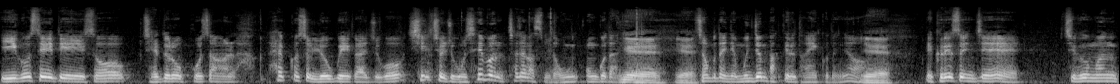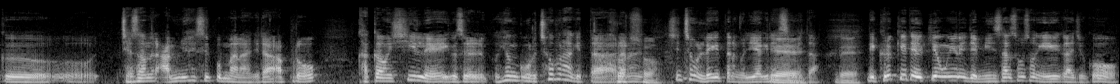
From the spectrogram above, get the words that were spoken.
이것에 대해서 제대로 보상을 하- 할 것을 요구해 가지고 신일철 죽음을 세번 찾아갔습니다. 온, 온고단에. 예, 예. 전부 다 이제 문전 박대를 당했거든요. 예. 네, 그래서 이제 지금은 그 어, 재산을 압류했을 뿐만 아니라 앞으로 가까운 시일 내에 이것을 그 현금으로 처분하겠다라는 그렇죠. 신청을 내겠다는 걸 이야기를 예, 했습니다. 네. 근데 그렇게 될 경우에는 이제 민사 소송에 의해 가지고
